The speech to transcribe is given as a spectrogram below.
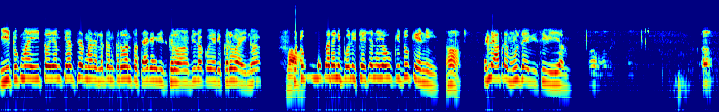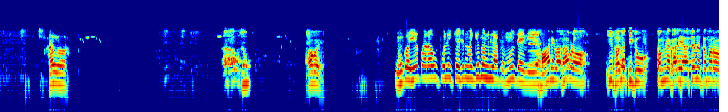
ઈ ટૂંકમાં ઈ તો એમ કે છે કે મારે લગ્ન કરવાનું તો તારી હારી જ કરવા બીજા કોઈ હારી કરવાય ન. ટૂંકમાં વેપાર એની પોલીસ સ્ટેશને એવું કીધું કે નહીં. હા. એટલે આપણે મૂંઝાવી સીવી એમ. હાલો. હા ભાઈ. હું કહું એકવાર આવું પોલીસ સ્ટેશનમાં કીધું ને એટલે આપણે મૂંઝાઈ એમ મારી વાત સાંભળો. ઈ ભલે કીધું તમને ખાલી આ છે ને તમારો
